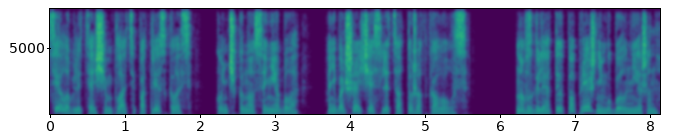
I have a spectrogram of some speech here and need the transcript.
Тело в летящем платье потрескалось, кончика носа не было, а небольшая часть лица тоже откололась. Но взгляд ее по-прежнему был нежен,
